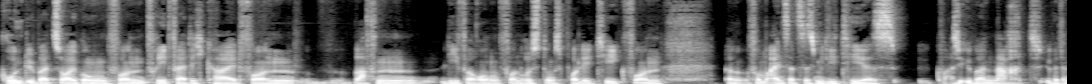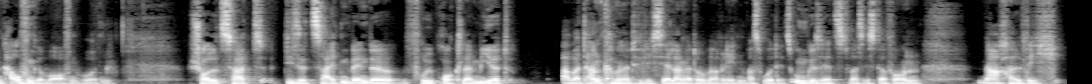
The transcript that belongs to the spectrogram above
Grundüberzeugungen von Friedfertigkeit, von Waffenlieferungen, von Rüstungspolitik, von vom Einsatz des Militärs quasi über Nacht über den Haufen geworfen wurden. Scholz hat diese Zeitenwende früh proklamiert, aber dann kann man natürlich sehr lange darüber reden. Was wurde jetzt umgesetzt? Was ist davon nachhaltig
